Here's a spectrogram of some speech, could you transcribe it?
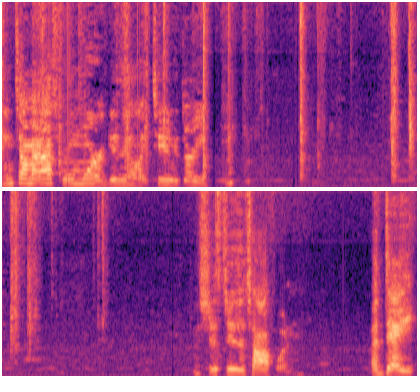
Anytime I ask for one more, it gives me like two or three. Let's just do the top one. A date.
